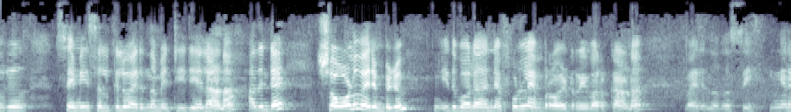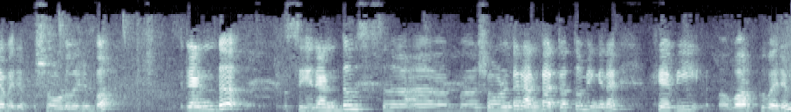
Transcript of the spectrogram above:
ഒരു സെമി സിൽക്കിൽ വരുന്ന മെറ്റീരിയലാണ് അതിന്റെ ഷോൾ വരുമ്പോഴും ഇതുപോലെ തന്നെ ഫുൾ എംബ്രോയിഡറി വർക്കാണ് വരുന്നത്. സി ഇങ്ങനെ വരും ഷോൾ വരുമ്പോൾ രണ്ട് സി രണ്ട് ഷോളിന്റെ രണ്ടറ്റത്തും ഇങ്ങനെ ഹെവി വർക്ക് വരും.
